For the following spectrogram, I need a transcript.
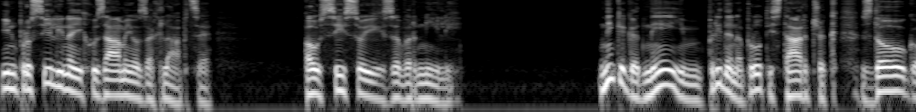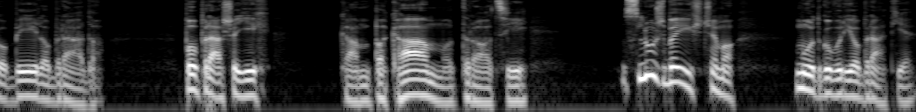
in prosili, naj jih vzamejo za hlapce, a vsi so jih zavrnili. Nekega dne jim pride naproti starček z dolgo belo brado. Povpraša jih, kam pa kam, otroci. Službe iščemo, mu odgovorijo bratje,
